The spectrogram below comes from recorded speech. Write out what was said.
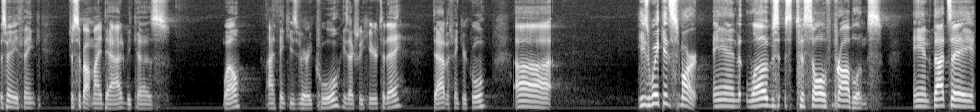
This made me think just about my dad because, well, I think he's very cool. He's actually here today. Dad, I think you're cool. Uh, he's wicked smart and loves to solve problems. And that's a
